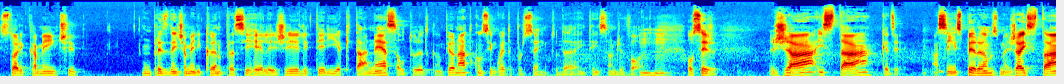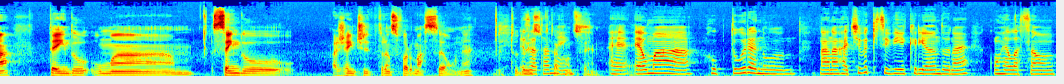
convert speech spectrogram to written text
historicamente, um presidente americano, para se reeleger, ele teria que estar tá nessa altura do campeonato com 50% da intenção de voto. Uhum. Ou seja, já está, quer dizer, assim esperamos, mas já está tendo uma. sendo agente de transformação, né? Tudo Exatamente. isso que está acontecendo. É, é uma ruptura no, na narrativa que se vinha criando né, com relação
